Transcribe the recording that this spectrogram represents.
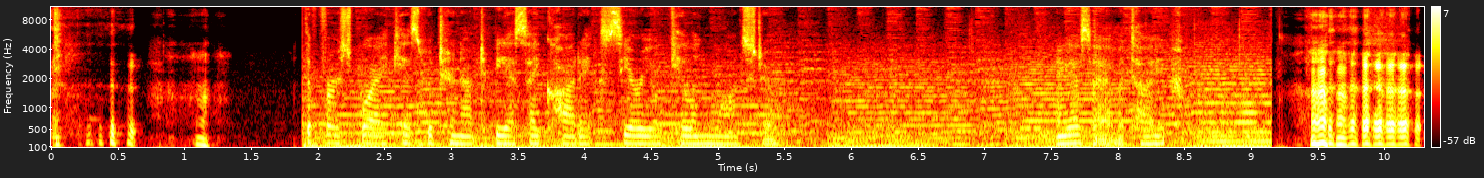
First boy I kissed would turn out to be a psychotic, serial killing monster. I guess I have a type.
